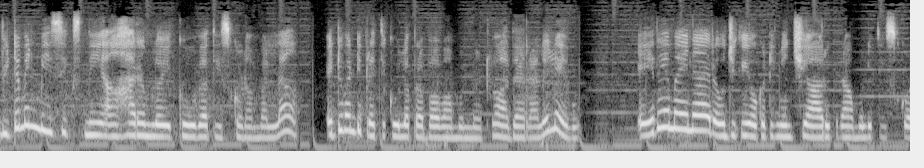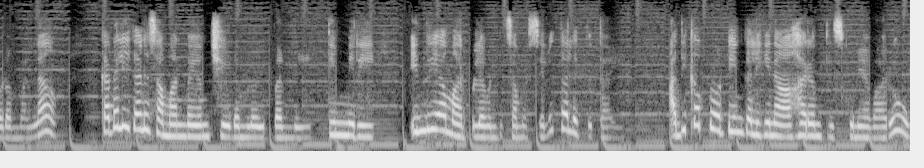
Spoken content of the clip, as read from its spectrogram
విటమిన్ బి సిక్స్ని ఆహారంలో ఎక్కువగా తీసుకోవడం వల్ల ఎటువంటి ప్రతికూల ప్రభావం ఉన్నట్లు ఆధారాలు లేవు. ఏదేమైనా రోజుకి ఒకటి నుంచి ఆరు గ్రాములు తీసుకోవడం వల్ల కదలికను సమన్వయం చేయడంలో ఇబ్బంది తిమ్మిరి ఇంద్రియ మార్పుల వంటి సమస్యలు తలెత్తుతాయి. అధిక ప్రోటీన్ కలిగిన ఆహారం తీసుకునేవారు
